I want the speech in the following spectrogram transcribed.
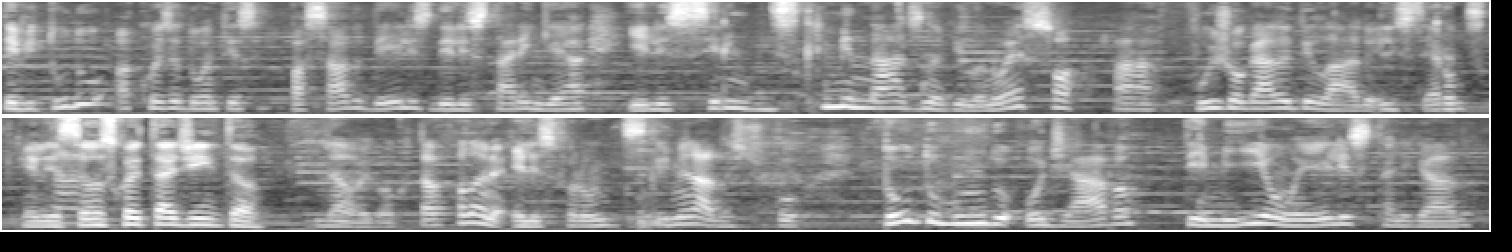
Teve tudo a coisa do antepassado deles, deles estarem em guerra e eles serem discriminados na vila. Não é só, ah, fui jogado de lado, eles eram discriminados. eles são os coitadinhos então. Não, igual que eu tava falando, eles foram discriminados. Tipo, todo mundo odiava, temiam eles, tá ligado?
